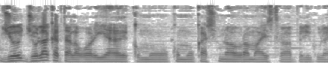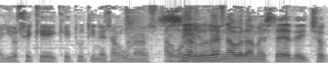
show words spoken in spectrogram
yo, yo la catalogaría de como, como casi una obra maestra la película. Yo sé que, que tú tienes algunas, algunas sí, dudas. Una obra maestra, ya te he dicho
